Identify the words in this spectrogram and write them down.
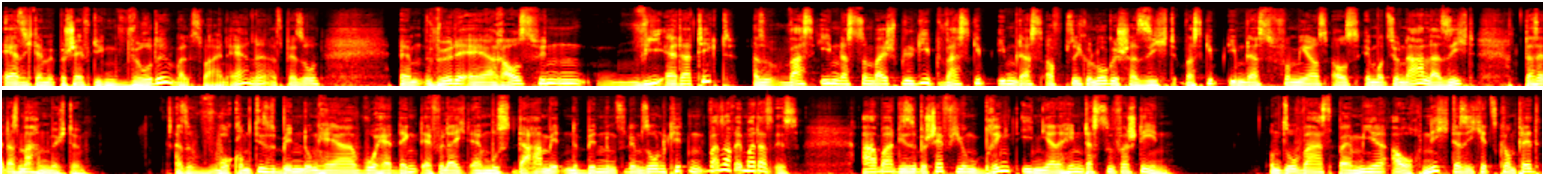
er sich damit beschäftigen würde, weil es war ein Er ne, als Person, ähm, würde er herausfinden, wie er da tickt. Also was ihm das zum Beispiel gibt. Was gibt ihm das auf psychologischer Sicht? Was gibt ihm das von mir aus aus emotionaler Sicht, dass er das machen möchte? Also wo kommt diese Bindung her? Woher denkt er vielleicht, er muss damit eine Bindung zu dem Sohn kitten? Was auch immer das ist. Aber diese Beschäftigung bringt ihn ja dahin, das zu verstehen. Und so war es bei mir auch. Nicht, dass ich jetzt komplett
